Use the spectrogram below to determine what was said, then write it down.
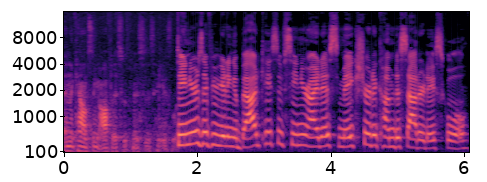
in the counseling office with Mrs. Hazlett. Seniors, if you're getting a bad case of senioritis, make sure to come to Saturday school.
